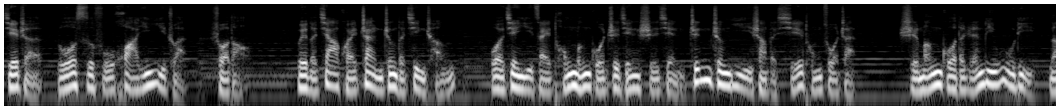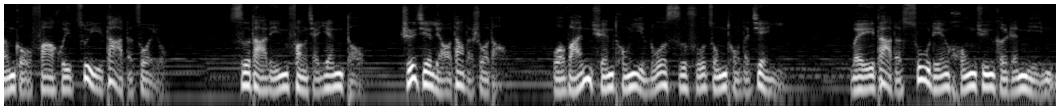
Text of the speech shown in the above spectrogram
接着，罗斯福话音一转，说道：“为了加快战争的进程。”我建议在同盟国之间实现真正意义上的协同作战，使盟国的人力物力能够发挥最大的作用。斯大林放下烟斗，直截了当地说道：“我完全同意罗斯福总统的建议。伟大的苏联红军和人民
